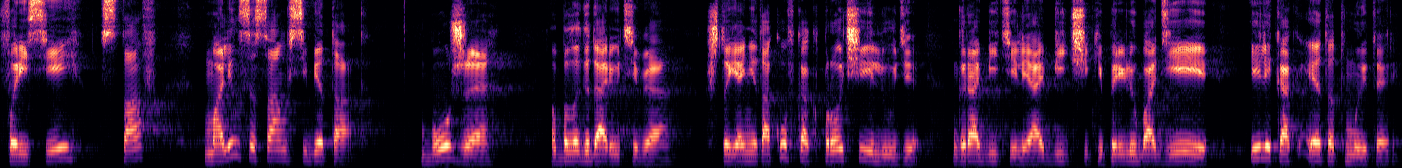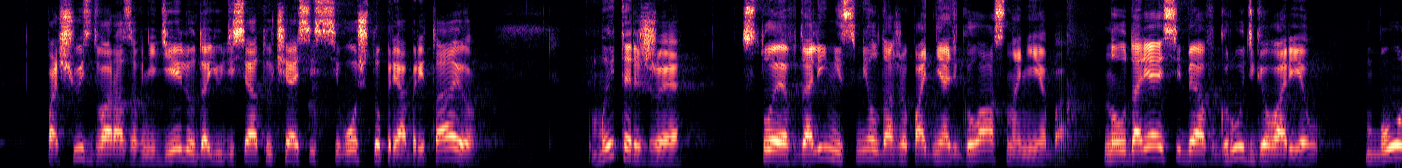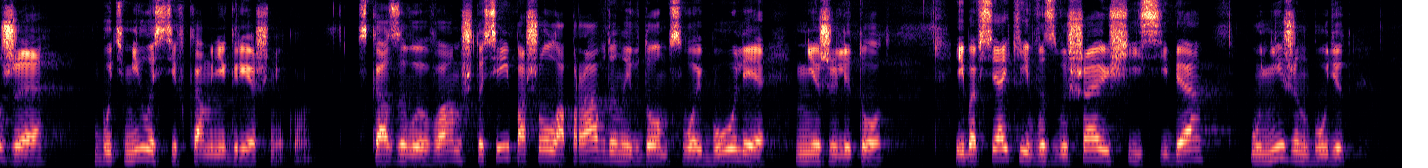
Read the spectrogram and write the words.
Фарисей, став, молился сам в себе так. «Боже, благодарю Тебя, что я не таков, как прочие люди, грабители, обидчики, прелюбодеи или как этот мытарь. Пощусь два раза в неделю, даю десятую часть из всего, что приобретаю – Мытарь же, стоя вдали, не смел даже поднять глаз на небо, но, ударяя себя в грудь, говорил, «Боже, будь милостив ко мне грешнику». Сказываю вам, что сей пошел оправданный в дом свой более, нежели тот. Ибо всякий, возвышающий себя, унижен будет,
